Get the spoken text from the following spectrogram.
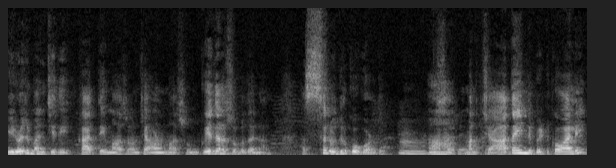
ఈరోజు మంచిది కార్తీక మాసం శ్రావణ మాసం ఇంకేదైనా శుభదినాలు అస్సలు వదులుకోకూడదు. మన చేత అయింది పెట్టుకోవాలి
